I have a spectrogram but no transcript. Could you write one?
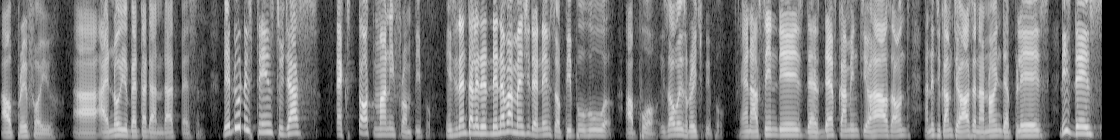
I'll pray for you. Uh, I know you better than that person. They do these things to just extort money from people. Incidentally, they, they never mention the names of people who are poor. It's always rich people. And I've seen this. There's death coming to your house. I want. I need to come to your house and anoint the place. These days,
